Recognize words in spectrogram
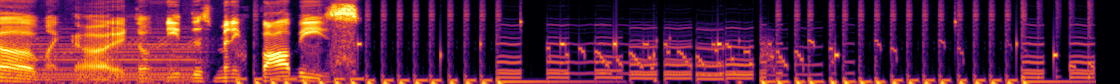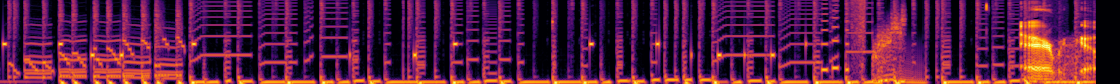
Oh my god, I don't need this many fobbies. There we go.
